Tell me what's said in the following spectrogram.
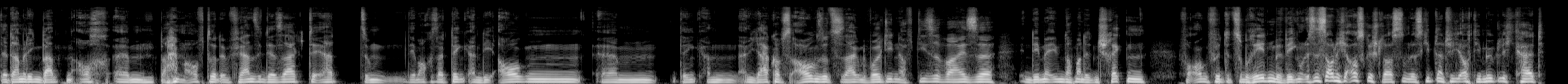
der damaligen Beamten auch ähm, bei einem Auftritt im Fernsehen, der sagte, er hat zum, dem auch gesagt, denk an die Augen, ähm, denk an, an Jakobs Augen sozusagen und wollte ihn auf diese Weise, indem er ihm nochmal den Schrecken vor Augen führte, zum Reden bewegen. Und es ist auch nicht ausgeschlossen. Und es gibt natürlich auch die Möglichkeit,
